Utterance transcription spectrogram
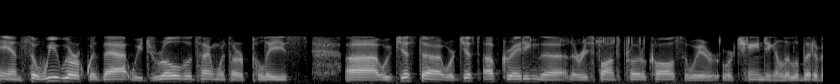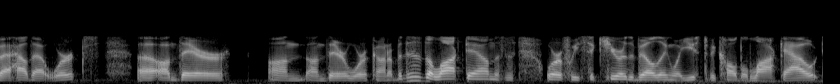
and so we work with that. We drill all the time with our police. Uh, we've just uh, we're just upgrading the the response protocol, so we're we're changing a little bit about how that works uh, on their on on their work on it. But this is the lockdown. This is, or if we secure the building, what used to be called a lockout.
